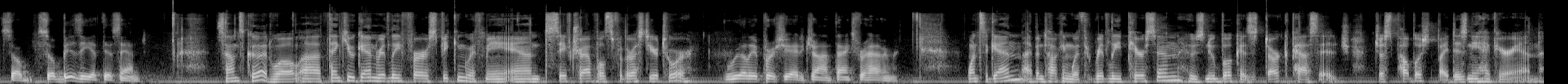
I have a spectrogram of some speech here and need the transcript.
So so busy at this end. Sounds good. Well, uh, thank you again, Ridley, for speaking with me, and safe travels for the rest of your tour. Really appreciate it, John. Thanks for having me. Once again, I've been talking with Ridley Pearson, whose new book is Dark Passage, just published by Disney Hyperion.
